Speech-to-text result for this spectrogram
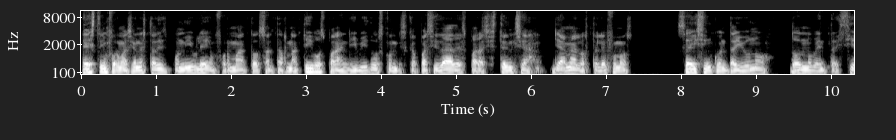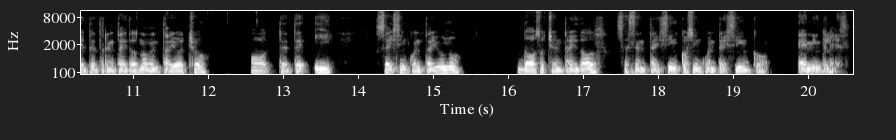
Esta información está disponible en formatos alternativos para individuos con discapacidades. Para asistencia, llame a los teléfonos 651-297-3298 o TTI 651-282-6555 en inglés.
